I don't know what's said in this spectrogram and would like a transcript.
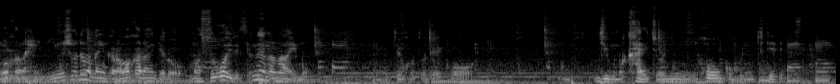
分からへん入賞ではないから分からんけど、まあ、すごいですよね7位も、うん、ということでこうジムの会長に報告に来ててですね。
